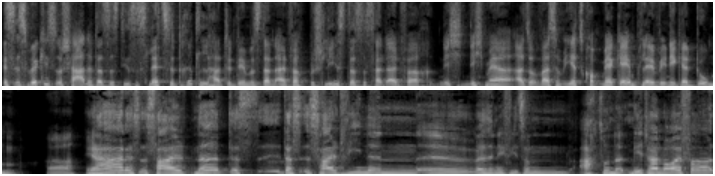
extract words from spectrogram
es ist wirklich so schade, dass es dieses letzte Drittel hat, in dem es dann einfach beschließt, dass es halt einfach nicht, nicht mehr, also weißt du, jetzt kommt mehr Gameplay, weniger dumm. Ja. ja, das ist halt, ne, das, das ist halt wie ein, äh, weiß ich nicht, wie so ein 800 Meter Läufer,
